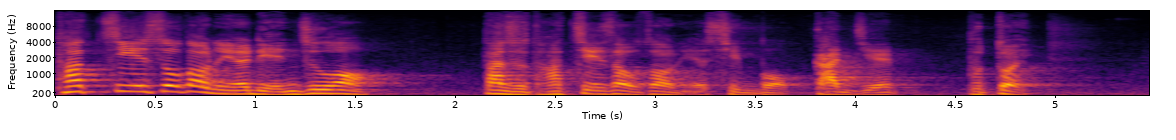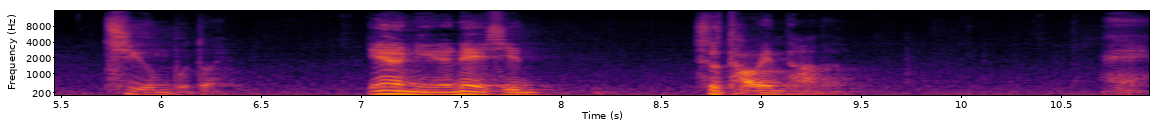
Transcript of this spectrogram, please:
他接受到你的脸之后，但是他接受到你的心波，感觉不对，气温不对，因为你的内心是讨厌他的。哎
